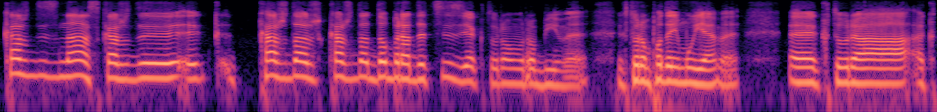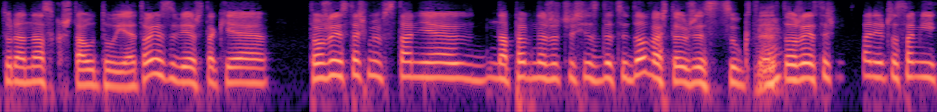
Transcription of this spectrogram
każdy z nas, każdy, każda, każda dobra decyzja, którą robimy, którą podejmujemy, e, która, która nas kształtuje. To jest, wiesz, takie to, że jesteśmy w stanie na pewne rzeczy się zdecydować, to już jest sukces. Mm. To, że jesteśmy w stanie czasami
